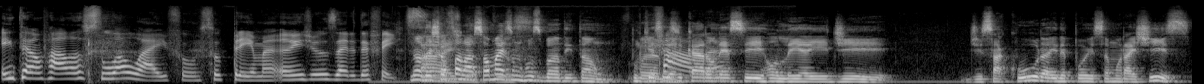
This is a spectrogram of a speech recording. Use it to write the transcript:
Então fala sua waifu suprema, anjo zero defeitos. Não, deixa Ai, eu falar só mais um husbando então. Porque Mano. vocês ficaram nesse rolê aí de, de Sakura e depois Samurai X.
